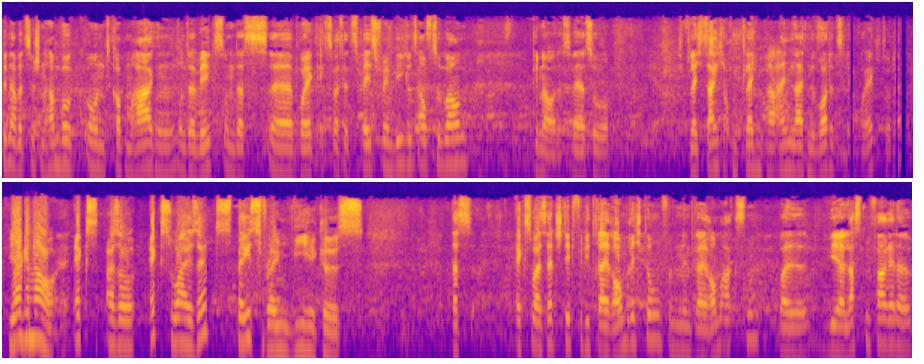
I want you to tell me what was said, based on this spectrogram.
bin aber zwischen Hamburg und Kopenhagen unterwegs, um das äh, Projekt XYZ Space Frame Vehicles aufzubauen. Genau, das wäre so. Vielleicht sage ich auch gleich ein paar einleitende Worte zu dem Projekt, oder? Ja, genau. X, also XYZ Space Frame Vehicles. Das XYZ steht für die drei Raumrichtungen von den drei Raumachsen, weil wir Lastenfahrräder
